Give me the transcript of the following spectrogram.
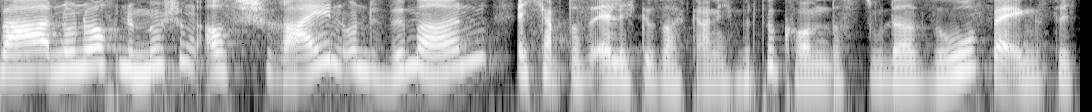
war nur noch eine Mischung aus Schreien und Wimmern. Ich habe das ehrlich gesagt gar nicht mitbekommen, dass du da so verängstigt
